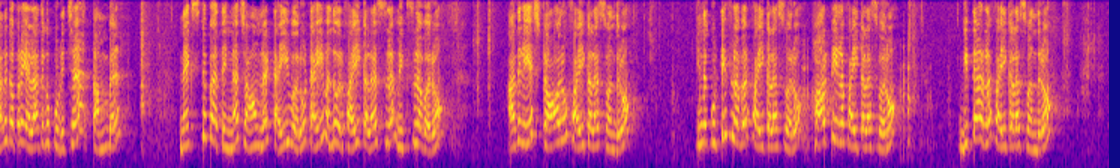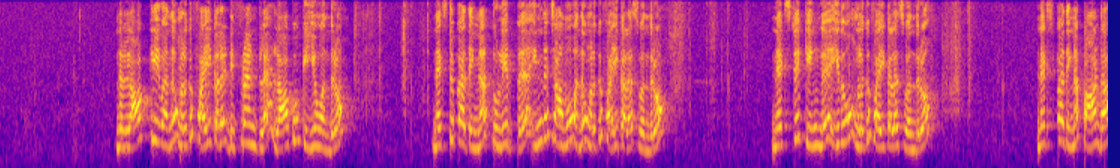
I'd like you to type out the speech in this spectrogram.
அதுக்கப்புறம் எல்லாத்துக்கும் பிடிச்ச தம்பல் நெக்ஸ்ட் பார்த்தீங்கன்னா சாம்ல டை வரும். டை வந்து ஒரு ஃபைவ் கலர்ஸ்ல மிக்ஸ்ல வரும். அதுலயே ஸ்டாரும் ஃபைவ் கலர்ஸ் வந்துடும் ஃபைவ் கலர்ஸ் வரும். ஹார்டின்ல ஃபைவ் கலர்ஸ் வரும். கிட்டார்ல ஃபைவ் கலர்ஸ் வந்துடும் இந்த லாக் கீ வந்து உங்களுக்கு ஃபைவ் கலர் டிஃப்ரெண்ட்ல லாக்கும் கீயும் வந்துடும் நெக்ஸ்ட் பாத்தீங்கன்னா துளிர்ப்பு. இந்த சாமும் வந்து உங்களுக்கு ஃபைவ் கலர்ஸ் வந்துடும் நெக்ஸ்ட் கிங்கு இதுவும் உங்களுக்கு ஃபைவ் கலர்ஸ் வந்துடும் நெக்ஸ்ட் பாத்தீங்கன்னா பாண்டா.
